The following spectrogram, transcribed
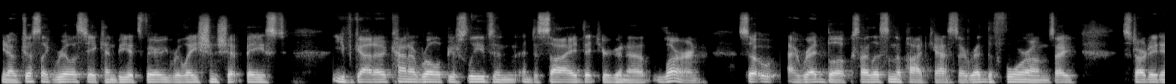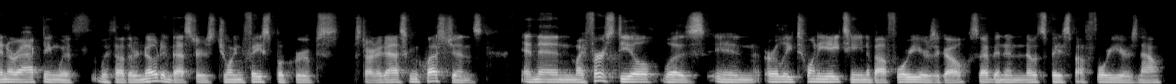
you know, just like real estate can be, it's very relationship based. You've got to kind of roll up your sleeves and, and decide that you're going to learn. So I read books, I listened to podcasts, I read the forums, I started interacting with with other note investors joined facebook groups started asking questions. And then my first deal was in early 2018 about four years ago. So i've been in the note space about four years now.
